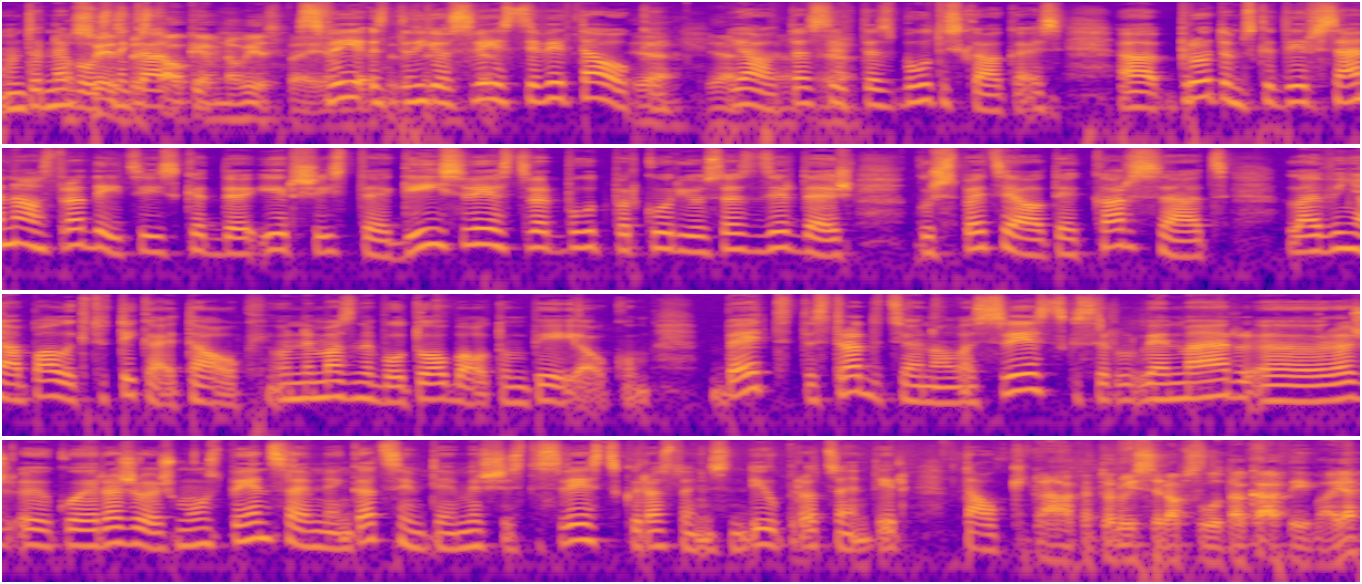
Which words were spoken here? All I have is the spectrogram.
Un tur nebūs nekāda taukiem nav iespējams. Svie, jo sviests jau ir tauki. Jā, jā, jā, tas jā. ir tas būtiskākais. Protams, kad ir senās tradīcijas, kad ir šis te gīs sviests, varbūt, par kur jūs esat dzirdējuši, kurš speciāli tiek karsēts, lai viņā paliktu tikai tauki un nemaz nebūtu obaltuma pieauguma. Bet tas tradicionālais sviests, kas ir vienmēr, raž, ko ir ražojuši mūsu piensaimnieki gadsimtiem, ir šis sviests, kur 82% ir tauki. Tā, ka tur viss ir absolūtā kārtībā. Ja?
